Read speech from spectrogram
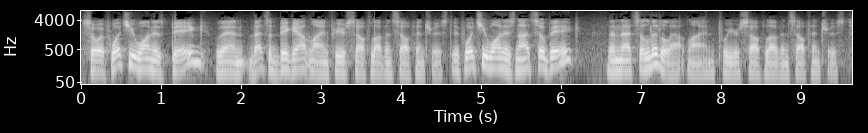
So if what you want is big, then that's a big outline for your self love and self interest. If what you want is not so big, then that's a little outline for your self love and self interest.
